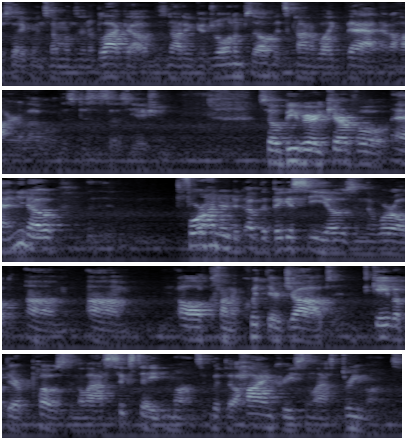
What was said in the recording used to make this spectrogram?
just like when someone's in a blackout and is not in control of himself it's kind of like that at a higher level this disassociation so be very careful and you know 400 of the biggest CEOs in the world um, um, all kind of quit their jobs and gave up their posts in the last six to eight months, with the high increase in the last three months.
